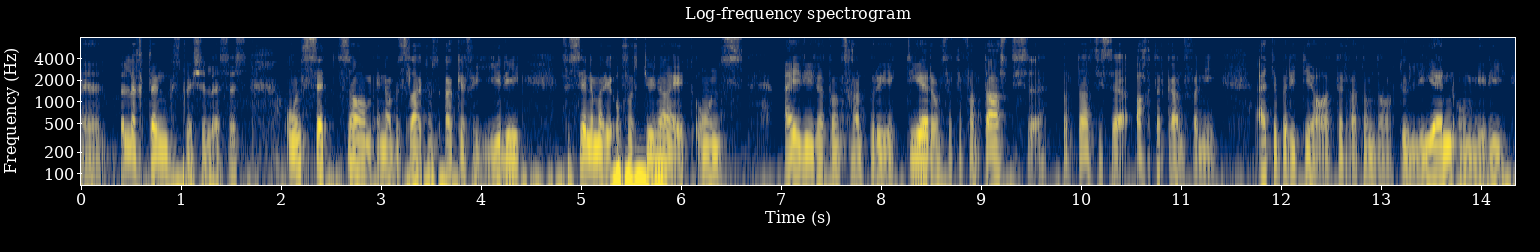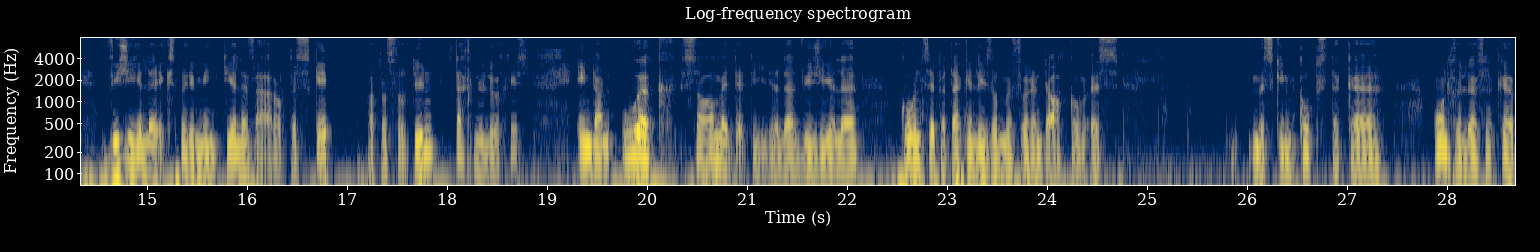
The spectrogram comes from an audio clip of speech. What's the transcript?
uh, beligting spesialis is. Ons sit saam en dan besluit ons okay vir hierdie vir Cinema die Opportuna het ons Ivy wat ons gaan projekteer. Ons het 'n fantastiese fantastiese agterkant van die Atterbury teater wat hom daartoe leen om hierdie visuele eksperimentele wêreld te skep wat ons wil doen tegnologies en dan ook saam met dit die hele visuele konsep wat ek en Liesel me vorendag kom is miskien kopstukke ongelooflike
